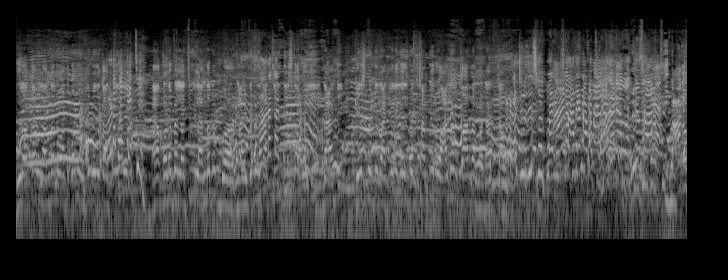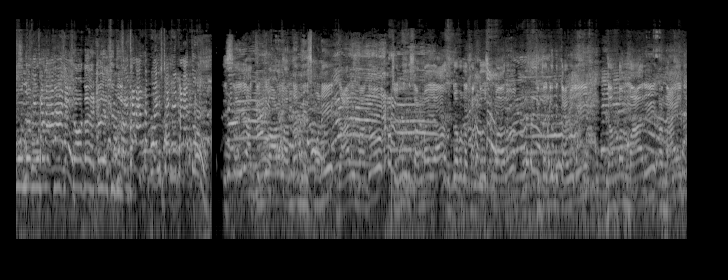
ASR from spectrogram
బూరక్క వీళ్ళందరినీ పట్టుకొని ఇంటి మీద కొండపల్లి వచ్చి వీళ్ళందరూ మా ఇంటి మీద వచ్చి తీసుకుపోయి దాన్ని కేసు పెట్టి రట్టిగా కేసు పెట్టి చంపారు వాళ్ళే కారణం రాకముందే మూడు నెలల ఎట్లా తెలిసింది వీళ్ళందరూ ఆ కింది వాళ్ళందరినీ తీసుకొని గాలి మధు చెన్నూరు సమ్మయ్య రుద్రపట్ల సంతోష్ కుమార్ చింతకింది కవిలి గంపం మారి నాయని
